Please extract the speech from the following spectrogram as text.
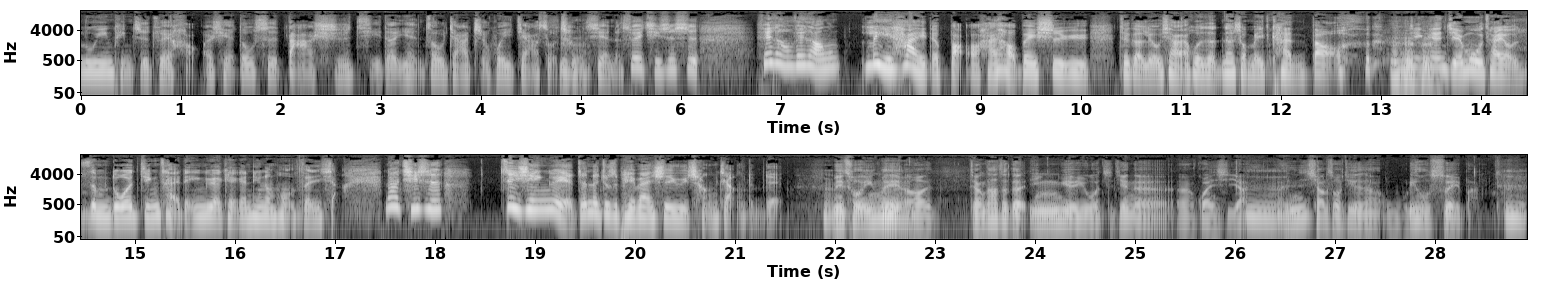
录音品质最好，而且都是大师级的演奏家、指挥家所呈现的，的所以其实是非常非常厉害的宝。还好被世玉这个留下来，或者那时候没看到，我 们今天节目才有这么多精彩的音乐可以跟听众朋友分享。那其实这些音乐也真的就是陪伴世玉成长，对不对？没错，因为、嗯、呃。讲到这个音乐与我之间的呃关系啊，嗯，很小的时候，我记得他五六岁吧，嗯。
